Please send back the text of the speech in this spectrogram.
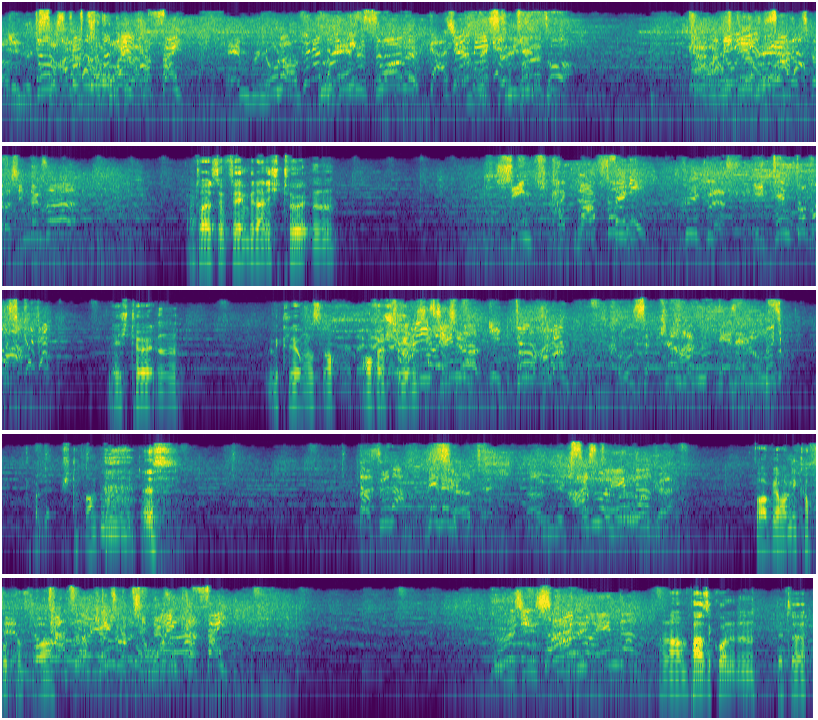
一等花超円喝采演武両乱ブレイズスワームガジュクイックリゲットカラミティフェア Ja, toll, jetzt dürft ihr ihn wieder nicht töten. Nicht töten. Mikleo muss noch auferstehen. Verlepp mich. War wir auch nicht kaputt bevor. Noch ein paar Sekunden, bitte.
